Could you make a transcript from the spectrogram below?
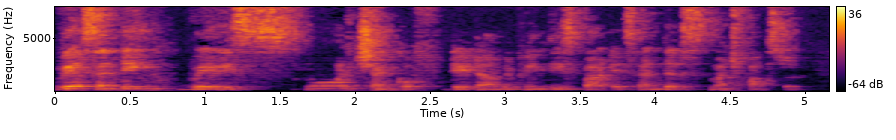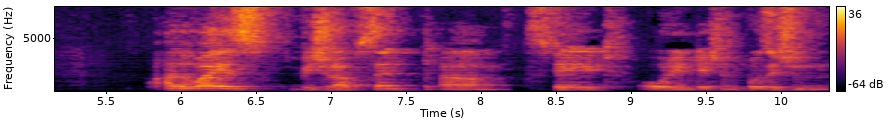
we are sending very small chunk of data between these parties and that's much faster. Otherwise we should have sent um, state orientation position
